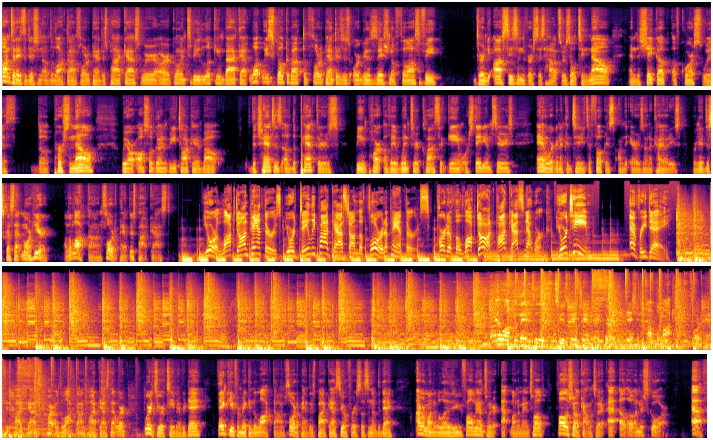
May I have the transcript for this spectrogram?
On today's edition of the Locked On Florida Panthers podcast, we are going to be looking back at what we spoke about the Florida Panthers' organizational philosophy during the offseason versus how it's resulting now, and the shakeup, of course, with the personnel. We are also going to be talking about the chances of the Panthers being part of a Winter Classic game or stadium series, and we're going to continue to focus on the Arizona Coyotes. We're going to discuss that more here on the Locked On Florida Panthers podcast. Your Locked On Panthers, your daily podcast on the Florida Panthers. Part of the Locked On Podcast Network. Your team every day. And welcome into this Tuesday, January 3rd edition of the Locked On Florida Panthers podcast, part of the Locked On Podcast Network, where it's your team every day. Thank you for making the Locked On Florida Panthers podcast your first listen of the day. I'm Armando Velez. You can follow me on Twitter at Monoman12. Follow the show account on Twitter at LO underscore F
